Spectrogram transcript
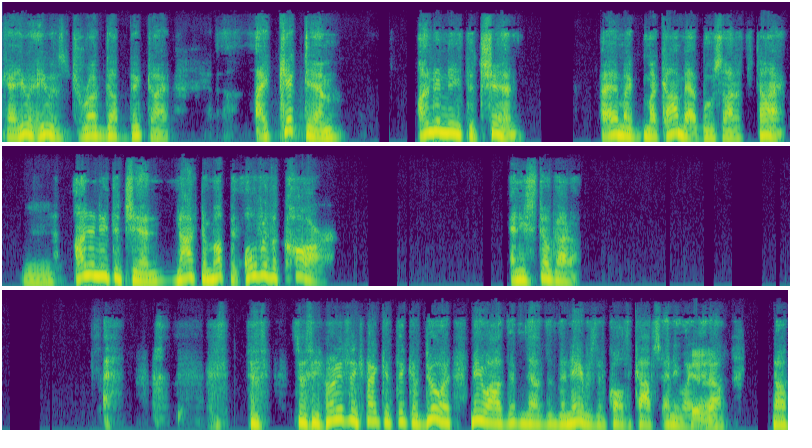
Okay, he, he was drugged up big time. I kicked him underneath the chin. I had my, my combat boots on at the time. Mm-hmm. Underneath the chin, knocked him up and over the car. And he still got up. So the only thing I could think of doing, meanwhile, the, the, the neighbors have called the cops anyway, yeah. you know. Now,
